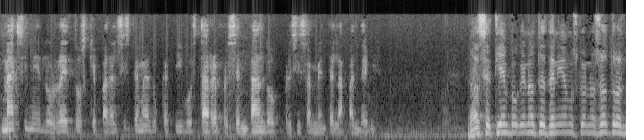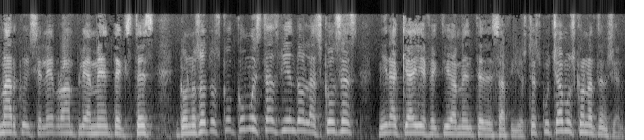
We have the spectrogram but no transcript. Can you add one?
Máxime los retos que para el sistema educativo está representando precisamente la pandemia. Hace tiempo que no te teníamos con nosotros, Marco, y celebro ampliamente que estés con nosotros. ¿Cómo estás viendo las cosas? Mira que hay efectivamente desafíos. Te escuchamos con atención.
